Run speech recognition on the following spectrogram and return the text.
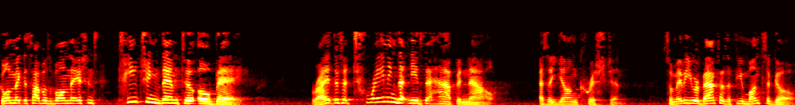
Go and make disciples of all nations, teaching them to obey right? There's a training that needs to happen now as a young Christian. So maybe you were baptized a few months ago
